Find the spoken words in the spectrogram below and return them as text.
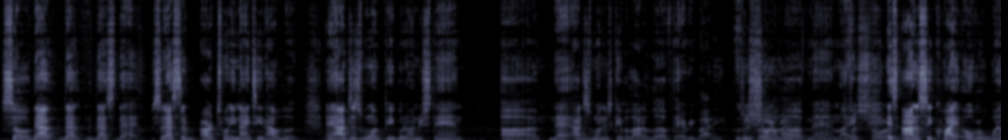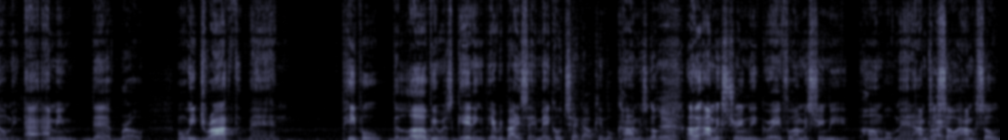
So that that that's that. So that's the our 2019 outlook, and I just want people to understand uh, that I just wanted to give a lot of love to everybody who's For been sure, showing man. love, man. Like sure. it's honestly quite overwhelming. I, I mean, Dev, bro, when we dropped, man, people, the love we was getting, everybody saying, "Man, go check out Kimble Comics." Go. Yeah. I, am extremely grateful. I'm extremely humble, man. I'm just right. so I'm so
